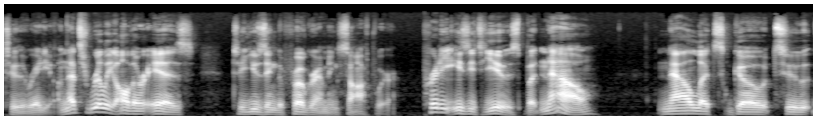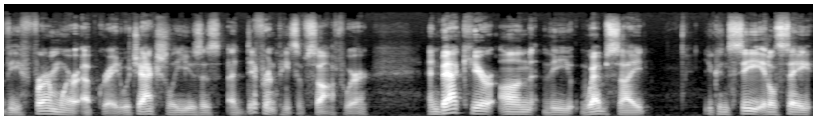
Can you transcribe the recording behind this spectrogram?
to the radio. And that's really all there is to using the programming software. Pretty easy to use, but now now let's go to the firmware upgrade, which actually uses a different piece of software. And back here on the website, you can see it'll say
